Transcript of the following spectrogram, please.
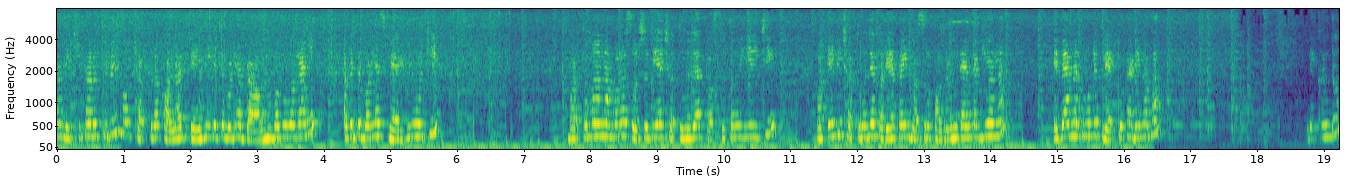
ଆପଣ ଦେଖିପାରୁଥିବେ ମୋ ଛତୁର କଲର୍ ଚେଞ୍ଜ ହେଇ କେତେ ବଢ଼ିଆ ବ୍ରାଉନ୍ ହେବାକୁ ଗଲାଣି ଆଉ କେତେ ବଢ଼ିଆ ସ୍ମେଲ୍ ବି ହେଉଛି ବର୍ତ୍ତମାନ ଆମର ସୋରିଷ ଦିଆ ଛତୁ ଭଜା ପ୍ରସ୍ତୁତ ହୋଇଯାଇଛି ମୋତେ ଏଠି ଛତୁ ଭଜା କରିବା ପାଇଁ ଦଶରୁ ପନ୍ଦର ମିନିଟ୍ ଟାଇମ୍ ଲାଗିଗଲା ଏବେ ଆମେ ଏହାକୁ ଗୋଟେ ପ୍ଲେଟ୍କୁ କାଢ଼ି ନେବା ଦେଖନ୍ତୁ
